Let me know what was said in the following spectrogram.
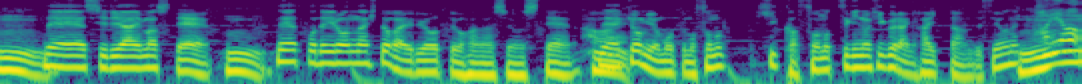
うん、で知り合いまして、うん、で、そこでいろんな人がいるよっていうお話をして、はい。で、興味を持ってもその日かその次の日ぐらいに入ったんですよね。早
